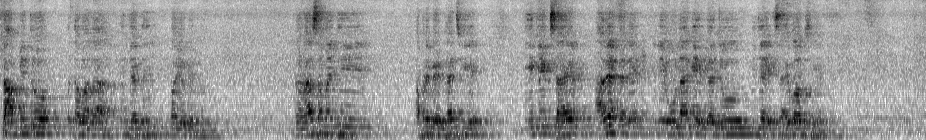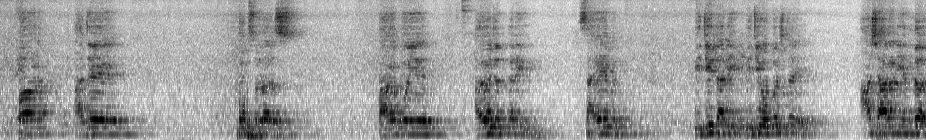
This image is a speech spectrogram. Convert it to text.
સ્ટાફ મિત્રો તથા વાલા વિદ્યાર્થી ભાઈઓ બહેનો. ઘણા સમયથી આપણે બેઠા છીએ. એક એક સાહેબ આવ્યા કરે એટલે એવું લાગે કે હજુ બીજા એક સાહેબ આવશે. પણ આજે ખૂબ સરસ બાળકોએ આયોજન કરી. સાહેબ, બીજી તારીખ, બીજી ઓગસ્ટે આ શાળાની અંદર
